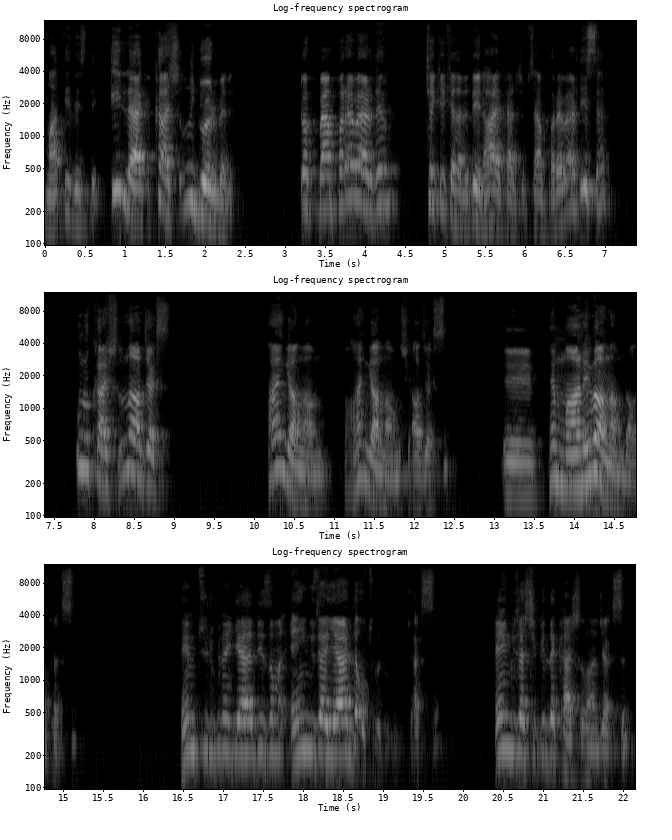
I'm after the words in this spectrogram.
maddi destek illa ki karşılığını görmeli. Yok ben para verdim çekil kenara değil. Hayır kardeşim sen para verdiysen bunun karşılığını alacaksın. Hangi anlam hangi anlamda şey alacaksın? Ee, hem manevi anlamda alacaksın. Hem tribüne geldiği zaman en güzel yerde oturacaksın. En güzel şekilde karşılanacaksın.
